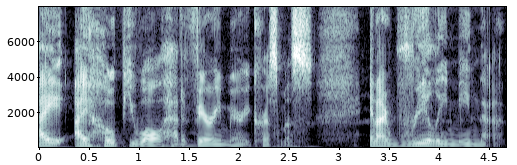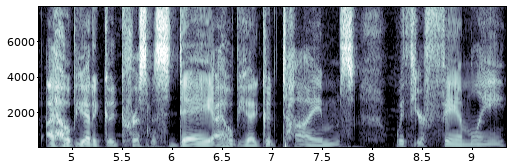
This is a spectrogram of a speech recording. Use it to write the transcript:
I I hope you all had a very merry Christmas. And I really mean that. I hope you had a good Christmas day. I hope you had good times with your family.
